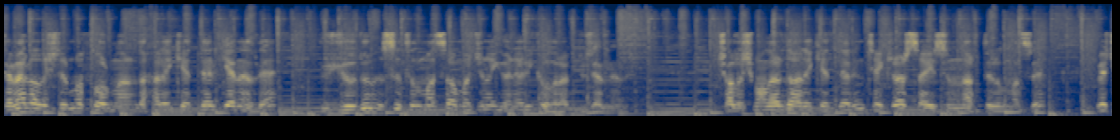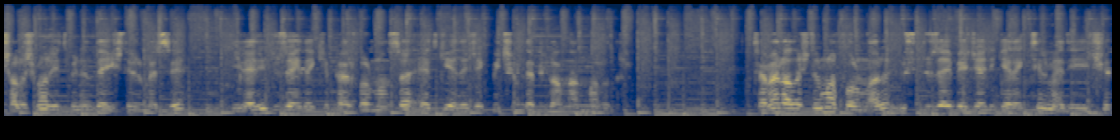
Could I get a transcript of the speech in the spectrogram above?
Temel alıştırma formlarında hareketler genelde vücudun ısıtılması amacına yönelik olarak düzenlenir. Çalışmalarda hareketlerin tekrar sayısının arttırılması ve çalışma ritminin değiştirilmesi ileri düzeydeki performansa etki edecek biçimde planlanmalıdır. Temel alıştırma formları üst düzey beceri gerektirmediği için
